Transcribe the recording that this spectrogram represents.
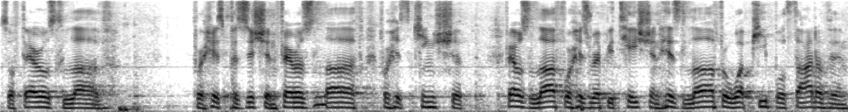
So Pharaoh's love for his position, Pharaoh's love for his kingship, Pharaoh's love for his reputation, his love for what people thought of him,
